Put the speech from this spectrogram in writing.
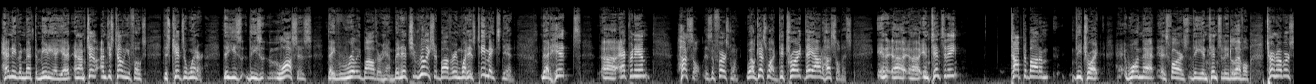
hadn't even met the media yet. And I'm tell I'm just telling you, folks, this kid's a winner. These these losses they really bother him, but it really should bother him what his teammates did. That hits uh, acronym hustle is the first one. Well, guess what? Detroit they out hustled us. In, uh, uh, intensity top to bottom, Detroit won that as far as the intensity level. Turnovers,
